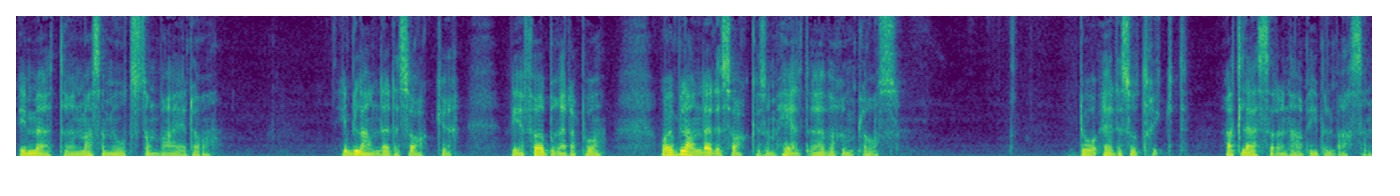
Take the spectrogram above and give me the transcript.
Vi möter en massa motstånd varje dag. Ibland är det saker vi är förberedda på och ibland är det saker som helt överrumplar oss. Då är det så tryggt att läsa den här bibelversen.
